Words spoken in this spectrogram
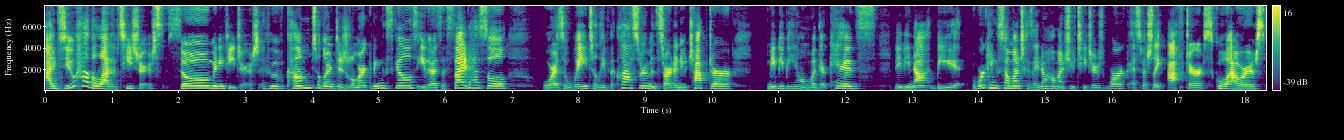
I do have a lot of teachers, so many teachers who've come to learn digital marketing skills either as a side hustle or as a way to leave the classroom and start a new chapter, maybe be home with their kids, maybe not be working so much because I know how much you teachers work, especially after school hours.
